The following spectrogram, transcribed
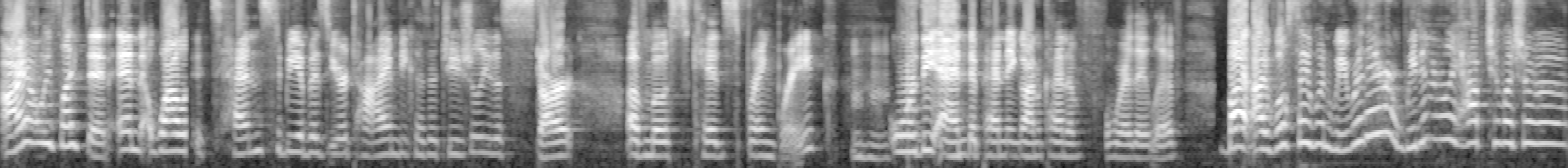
I always liked it. And while it tends to be a busier time because it's usually the start of most kids' spring break mm-hmm. or the end, depending on kind of where they live. But I will say, when we were there, we didn't really have too much of a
